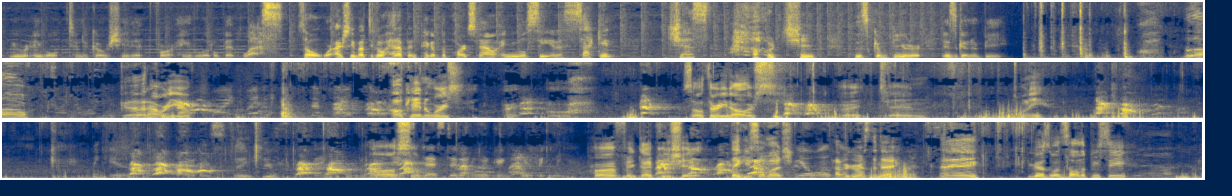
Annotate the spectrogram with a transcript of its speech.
we were able to negotiate it for a little bit less. So we're actually about to go head up and pick up the parts now and you will see in a second just how cheap this computer is gonna be. Oh, hello. Good, how are you? Okay, no worries. All right. Oh. So $30? All right, 10, 20. Thank you. Thank you. Okay. Awesome. It's tested and working perfectly. Perfect. I appreciate it. Thank you so much. You're welcome. Have a good rest of the day. Hey, you guys want to sell the PC?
